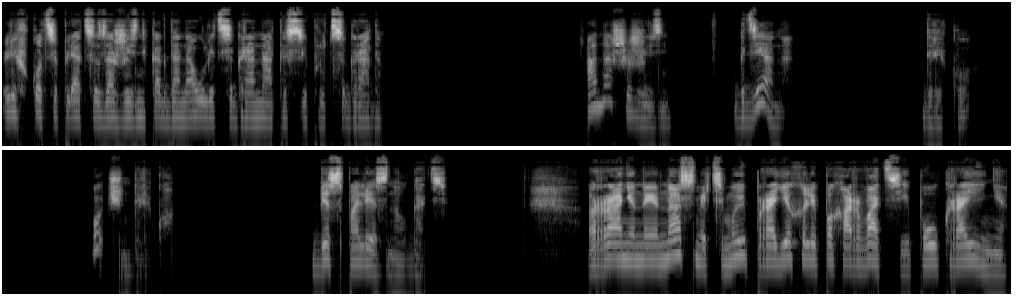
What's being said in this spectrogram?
Легко цепляться за жизнь, когда на улице гранаты сыплются градом. А наша жизнь? Где она? Далеко. Очень далеко. Бесполезно лгать. Раненые насмерть, мы проехали по Хорватии, по Украине,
